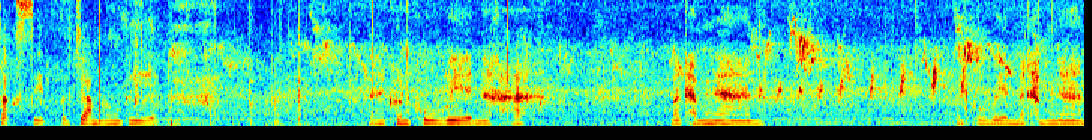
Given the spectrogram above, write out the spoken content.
ศักดิ์สิทธิ์ประจำโรงเรียนในคนครูเวรนะคะ มาทำงาน คนครูเวรมาทำงาน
